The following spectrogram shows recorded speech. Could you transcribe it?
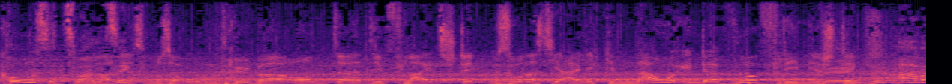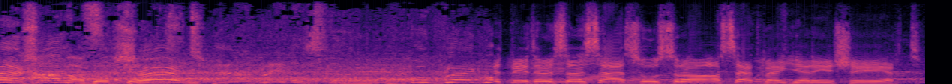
große Also 20. jetzt muss er oben drüber und äh, die Flights stecken so, dass sie eigentlich genau in der Wurflinie stecken. Aber er schafft Aber es. gut Schön. gemacht. Peterson 120-ra a szett megnyeréséért.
